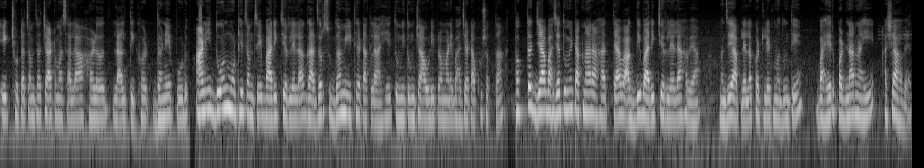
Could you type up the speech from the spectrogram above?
एक छोटा चमचा चाट मसाला हळद लाल तिखट धणेपूड आणि दोन मोठे चमचे बारीक चिरलेला गाजर सुद्धा मी इथे टाकला आहे. तुम्ही तुमच्या आवडीप्रमाणे भाज्या टाकू शकता. फक्त ज्या भाज्या तुम्ही टाकणार आहात त्या अगदी बारीक चिरलेल्या हव्या. म्हणजे आपल्याला कटलेटमधून ते बाहेर पडणार नाही अशा हव्यात.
